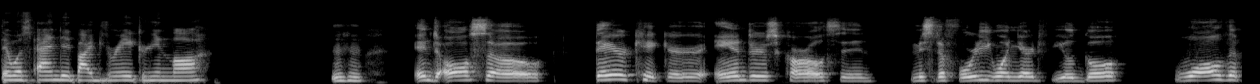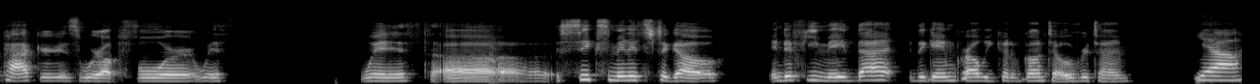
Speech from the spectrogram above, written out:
that was ended by Dre Greenlaw. hmm And also, their kicker, Anders Carlson, missed a 41 yard field goal while the Packers were up four with with uh six minutes to go. And if he made that, the game probably could have gone to overtime. Yeah.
